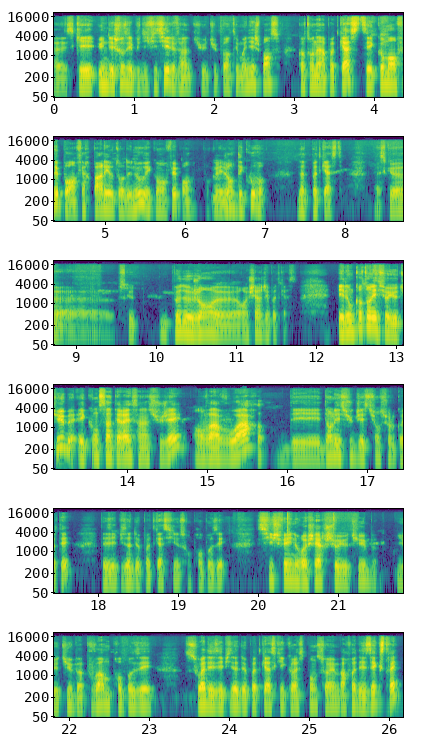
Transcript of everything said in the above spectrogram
Euh, ce qui est une des choses les plus difficiles, enfin, tu, peux en témoigner, je pense, quand on a un podcast, c'est comment on fait pour en faire parler autour de nous et comment on fait pour, que les mmh gens découvrent notre podcast. Parce que, parce que peu de gens euh, recherchent des podcasts. Et donc, quand on est sur YouTube et qu'on s'intéresse à un sujet, on va voir des, dans les suggestions sur le côté des épisodes de podcasts qui nous sont proposés. Si je fais une recherche sur YouTube, YouTube va pouvoir me proposer soit des épisodes de podcasts qui correspondent, soit même parfois des extraits.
